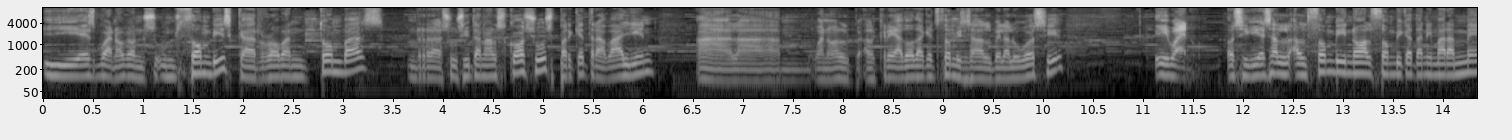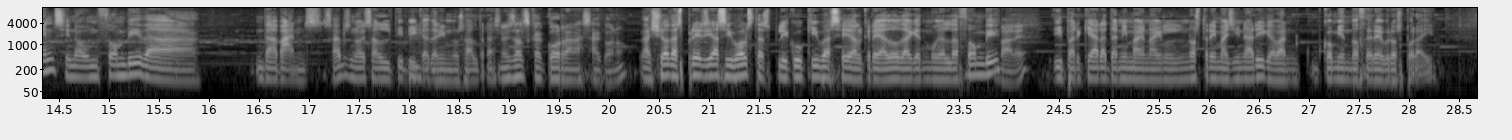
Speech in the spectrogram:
I és, bueno, doncs, uns zombis que roben tombes, ressusciten els cossos perquè treballin a la, bueno, el, el creador d'aquests zombis és el Bela Lugosi i bueno, o sigui, és el, el zombi no el zombi que tenim ara en ment, sinó un zombi de d'abans, saps? No és el típic que Mhm. tenim nosaltres. No és els que corren a saco, no? Això després ja, si vols, t'explico qui va ser el creador d'aquest model de zombi Vale. i per què ara tenim en el nostre imaginari que van comiendo cerebros por ahí.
